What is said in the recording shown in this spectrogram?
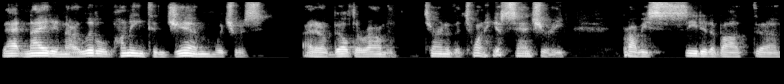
that night in our little Huntington gym, which was, I don't know, built around the turn of the 20th century, probably seated about uh,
